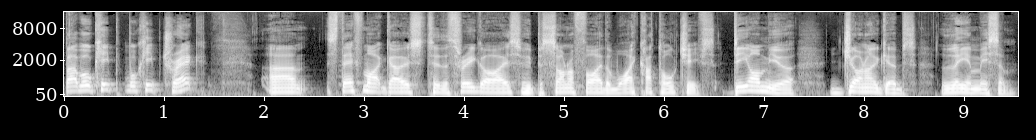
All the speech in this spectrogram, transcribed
But we'll keep we'll keep track. Um, Steph Mike goes to the three guys who personify the Waikato Chiefs Deon Muir, Jono Gibbes, Liam Messam.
